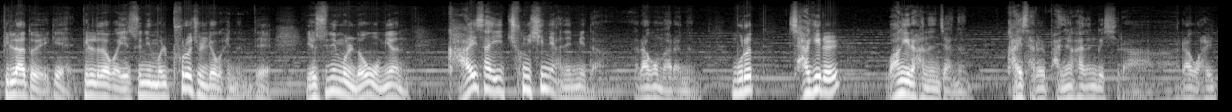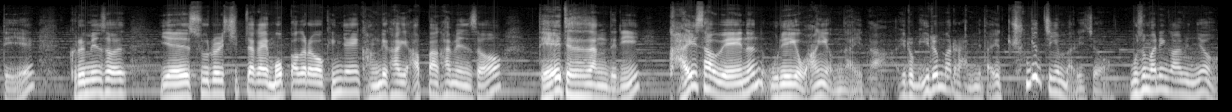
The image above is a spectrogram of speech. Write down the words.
빌라도에게 빌라도가 예수님을 풀어주려고 했는데 예수님을 놓으면 가이사의 충신이 아닙니다라고 말하는 무릇 자기를 왕이라 하는 자는 가이사를 반영하는 것이라라고 할 때에 그러면서 예수를 십자가에 못 박으라고 굉장히 강력하게 압박하면서 대제사장들이 가이사 외에는 우리에게 왕이 없나이다. 여러분 이런 말을 합니다. 이 충격적인 말이죠. 무슨 말인가 하면요.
